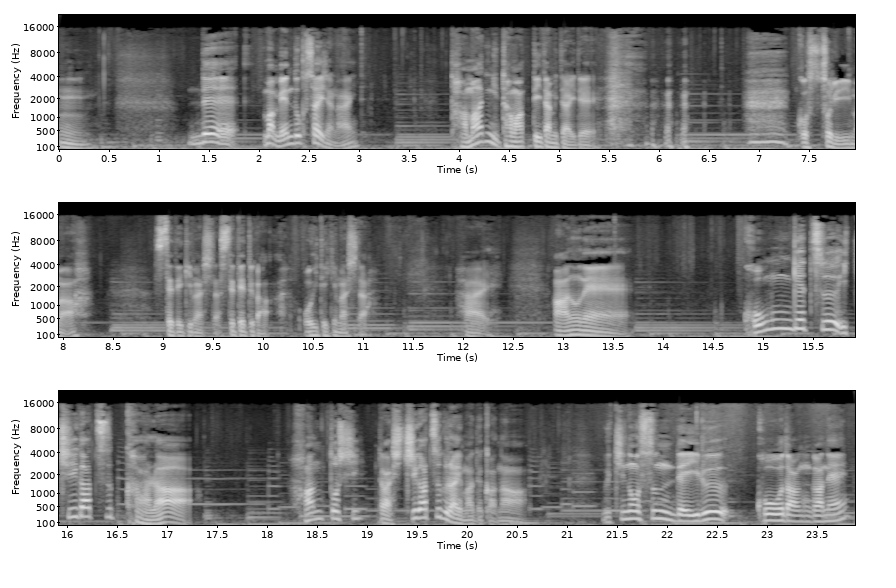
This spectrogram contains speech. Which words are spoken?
うん。で、まあ、めんどくさいじゃない？たまに溜まっていたみたいでごっそり今、捨ててきました。捨ててというか、置いてきました。はい。あのね、今月1月から半年だから7月ぐらいまでかな。うちの住んでいる公団がね、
